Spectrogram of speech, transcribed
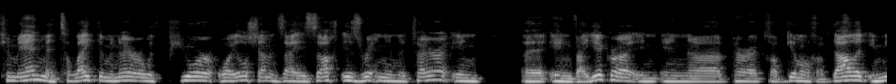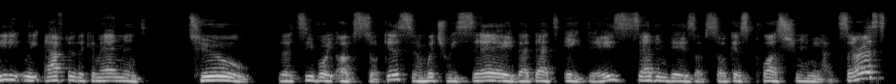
commandment to light the menorah with pure oil, shemen zayis zach, is written in the Torah in uh, in Vayikra in in uh, Perek Chaf Gimel Chaf Dalet. Immediately after the commandment to the tzivoy of Sukkot, in which we say that that's eight days, seven days of Sukkot plus Shmini Atzeres.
